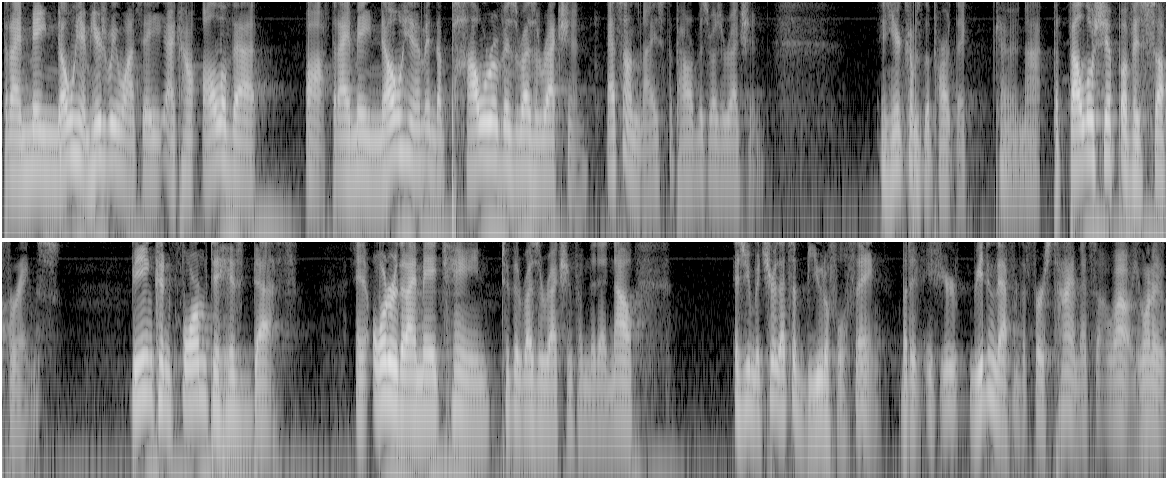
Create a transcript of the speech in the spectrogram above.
that I may know him. Here's what he wants: I count all of that off, that I may know him in the power of his resurrection. That sounds nice. The power of his resurrection and here comes the part that kind of not the fellowship of his sufferings, being conformed to his death, in order that I may attain to the resurrection from the dead. Now, as you mature, that's a beautiful thing. But if, if you're reading that for the first time, that's wow. You want to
